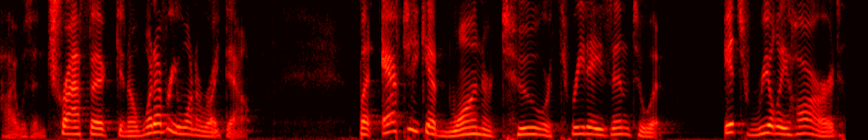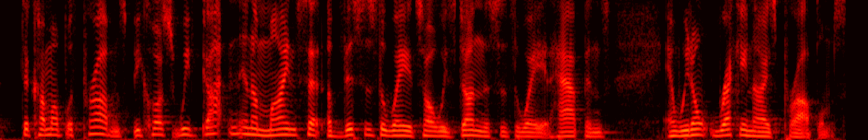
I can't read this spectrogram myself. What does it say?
I was in traffic, you know, whatever you want to write down. But after you get one or two or three days into it, it's really hard to come up with problems because we've gotten in a mindset of this is the way it's always done, this is the way it happens, and we don't recognize problems.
